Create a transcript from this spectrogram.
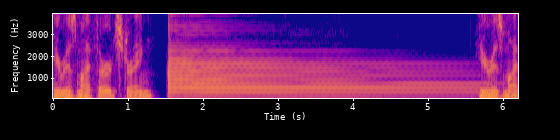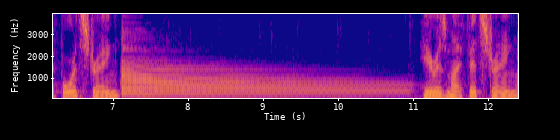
Here is my third string. Here is my fourth string. Here is my fifth string.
